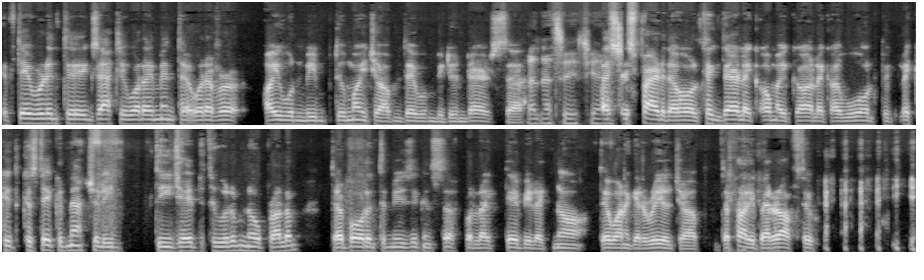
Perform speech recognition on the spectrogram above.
if they were into exactly what I'm into, or whatever, I wouldn't be doing my job and they wouldn't be doing theirs. So Well, that's it. Yeah. that's just part of the whole thing. They're like, oh my god, like I won't be like because they could naturally DJ the two of them, no problem. They're both into music and stuff, but like they'd be like, no, they want to get a real job. They're probably better off too. yeah,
